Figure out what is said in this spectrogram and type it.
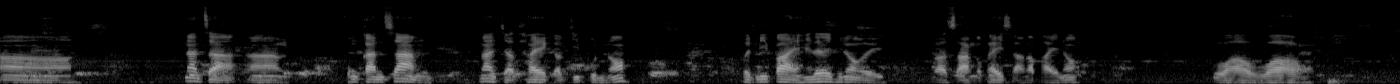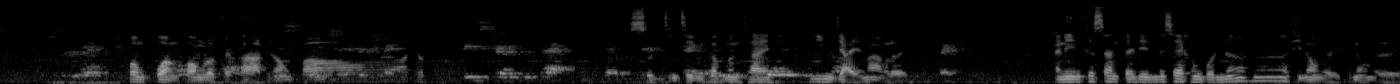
อ่าน่าจะอ่าโครงการสร้างน่าจะไทยกับญี่ปุ่นเนาะเพิ่นมีป้ายให้เลยพี่น้องเอ้ยว่าสร้างกับไผสร้างกับไผเนาะ ว้าวว้าวความกว้างของรถไฟฟ้าพี่น้องป๊าสุดจริงๆครับเมืองไทยยิ่งใหญ่มากเลย อันนี้คือสั้นใต้ดินไม่ใช่ข้างบนเนอะพี่น้องเอ๋ยพี่น้องเอ๋ย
